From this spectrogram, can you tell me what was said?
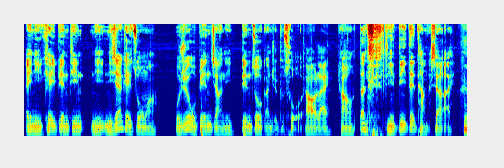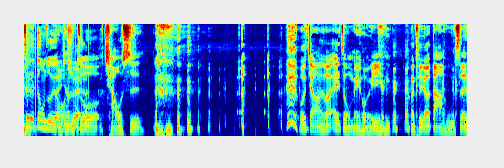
哎，你可以边听，你你现在可以做吗？我觉得我边讲你边做感觉不错。好，来，好，但是你你得躺下来。这个动作有点像 做桥式。我讲完说，哎，怎么没回应？我听到打呼声。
